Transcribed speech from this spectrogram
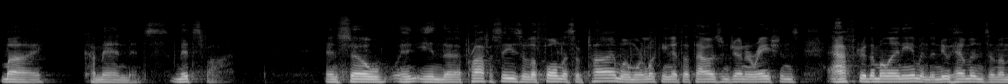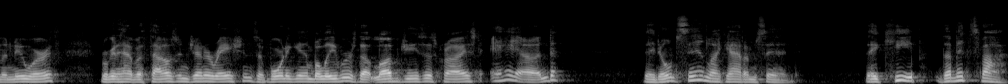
my commandments. Mitzvah. And so in, in, the prophecies of the fullness of time, when we're looking at the thousand generations after the millennium in the new heavens and on the new earth, we're going to have a thousand generations of born again believers that love Jesus Christ and they don't sin like Adam sinned. They keep the mitzvah.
